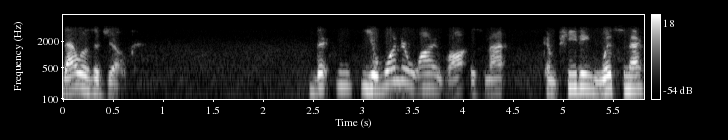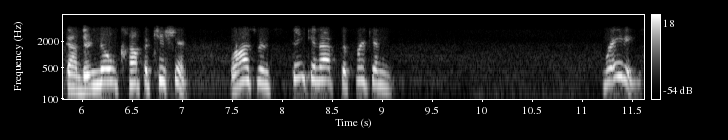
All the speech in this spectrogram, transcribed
That was a joke. The, you wonder why Raw is not competing with SmackDown. There's no competition. Raw's been stinking up the freaking ratings.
